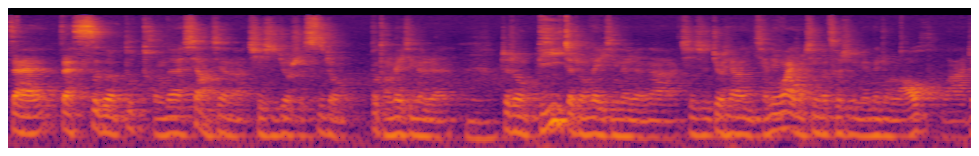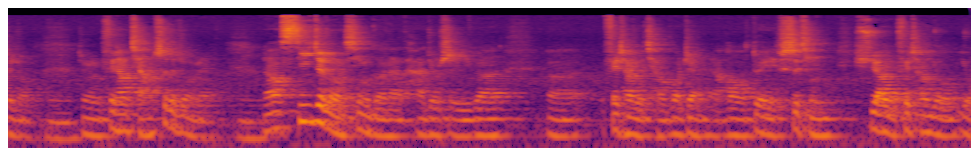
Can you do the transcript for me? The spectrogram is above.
在在四个不同的象限呢，其实就是四种不同类型的人。嗯这种 D 这种类型的人啊，其实就像以前另外一种性格测试里面那种老虎啊，这种嗯这种非常强势的这种人。嗯然后 C 这种性格呢，他就是一个呃非常有强迫症，然后对事情需要有非常有有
